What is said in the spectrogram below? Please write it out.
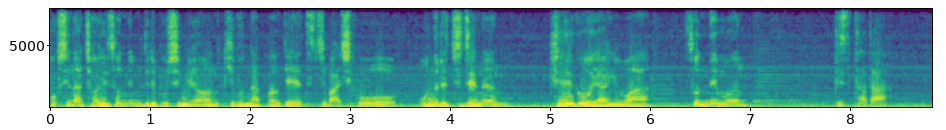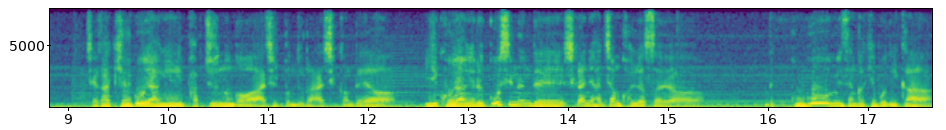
혹시나 저희 손님들이 보시면 기분 나쁘게 듣지 마시고 오늘의 주제는 길고양이와 손님은 비슷하다. 제가 길고양이 밥 주는 거 아실 분들은 아실 건데요. 이 고양이를 꼬시는데 시간이 한참 걸렸어요. 근데 곰곰이 생각해 보니까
